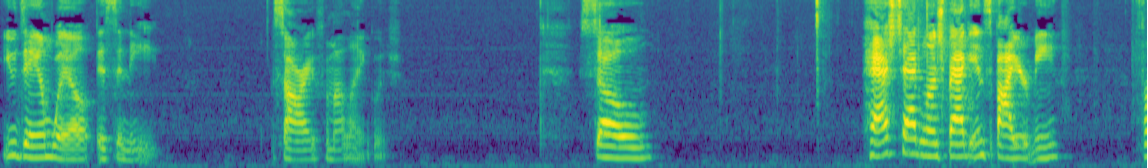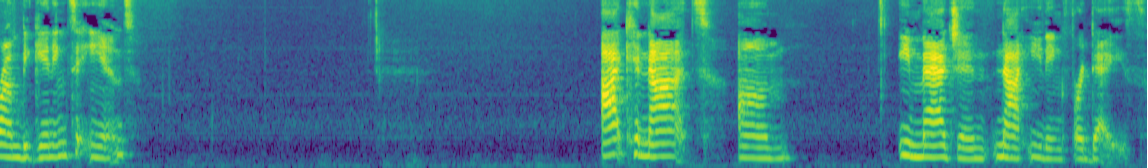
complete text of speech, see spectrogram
You damn well, it's a need. Sorry for my language. So, hashtag lunchbag inspired me from beginning to end. I cannot um, imagine not eating for days.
